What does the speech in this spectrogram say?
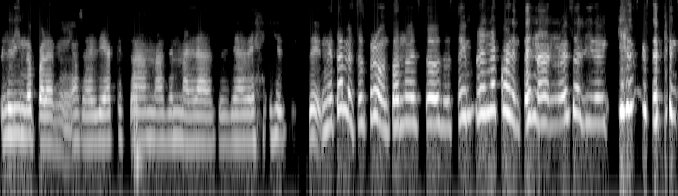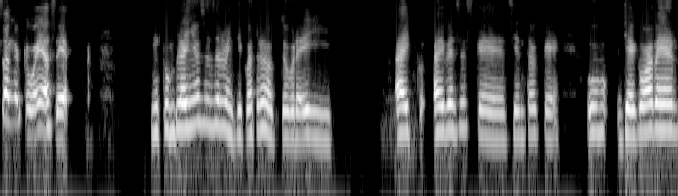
lindo para mí, o sea, el día que estaba más de malas, el día de. de, Neta, me estás preguntando esto, o sea, estoy en plena cuarentena, no he salido y quieres que esté pensando qué voy a hacer. Mi cumpleaños es el 24 de octubre y hay, hay veces que siento que hubo- llegó a haber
